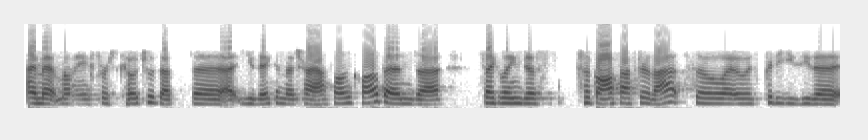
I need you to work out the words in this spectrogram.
I met my first coach was at the at UVic in the triathlon club, and uh, cycling just took off after that. So it was pretty easy to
